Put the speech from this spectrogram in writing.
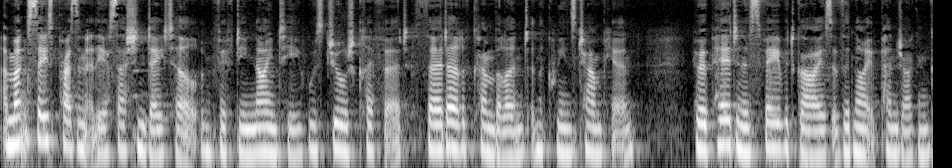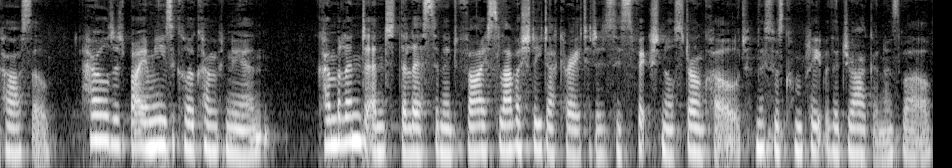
Amongst those present at the accession day tilt in 1590 was George Clifford, 3rd Earl of Cumberland and the Queen's champion, who appeared in his favoured guise of the Knight of Pendragon Castle. Heralded by a musical accompaniment, Cumberland entered the lists in a device lavishly decorated as his fictional stronghold. This was complete with a dragon as well.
